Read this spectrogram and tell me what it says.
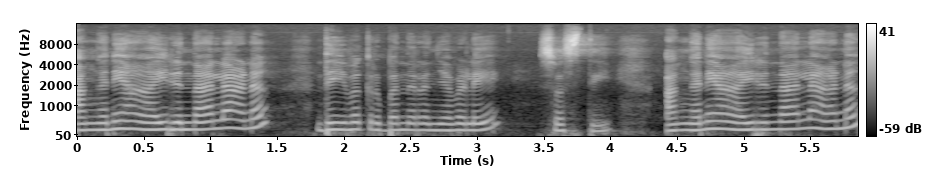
അങ്ങനെ ആയിരുന്നാലാണ് ദൈവകൃപ നിറഞ്ഞവളെ സ്വസ്തി. അങ്ങനെ ആയിരുന്നാലാണ്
